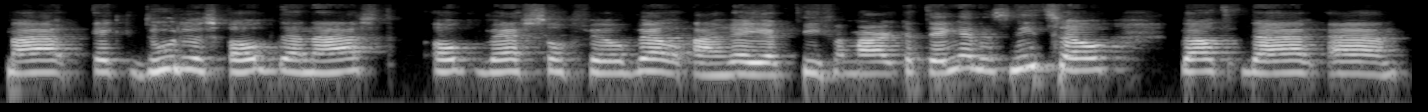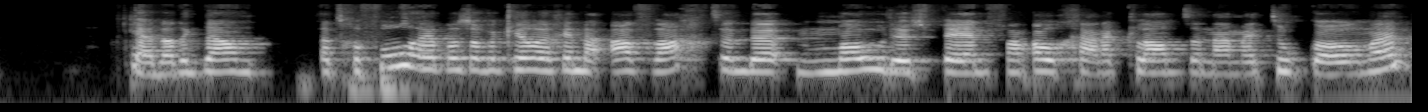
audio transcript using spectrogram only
Maar ik doe dus ook daarnaast ook best wel veel wel aan reactieve marketing. En het is niet zo dat, daar, ja, dat ik dan het gevoel heb alsof ik heel erg in de afwachtende modus ben van, oh, gaan er klanten naar mij toe komen?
